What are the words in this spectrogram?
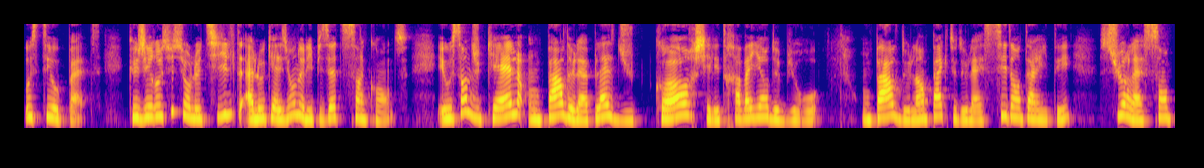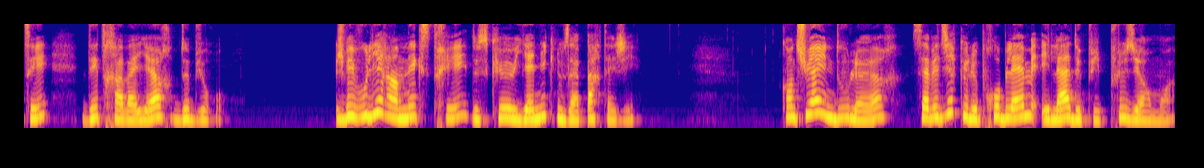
ostéopathe, que j'ai reçu sur le tilt à l'occasion de l'épisode 50, et au sein duquel on parle de la place du corps chez les travailleurs de bureau, on parle de l'impact de la sédentarité sur la santé des travailleurs de bureau. Je vais vous lire un extrait de ce que Yannick nous a partagé. Quand tu as une douleur, ça veut dire que le problème est là depuis plusieurs mois.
